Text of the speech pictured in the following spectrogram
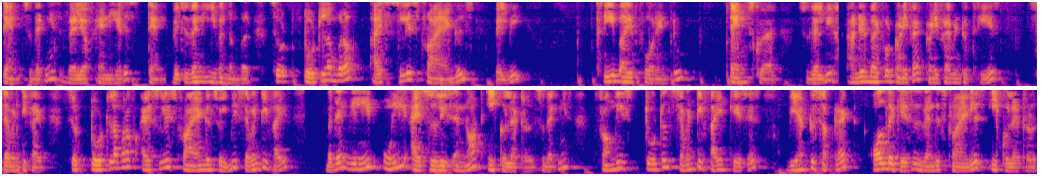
10. So that means value of n here is 10, which is an even number. So total number of isosceles triangles will be 3 by 4 into 10 square. So there'll be 100 by 4, 25, 25 into 3 is 75. So total number of isosceles triangles will be 75. But then we'll need only isosceles and not equilateral. So that means from these total 75 cases, we have to subtract all the cases when this triangle is equilateral.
